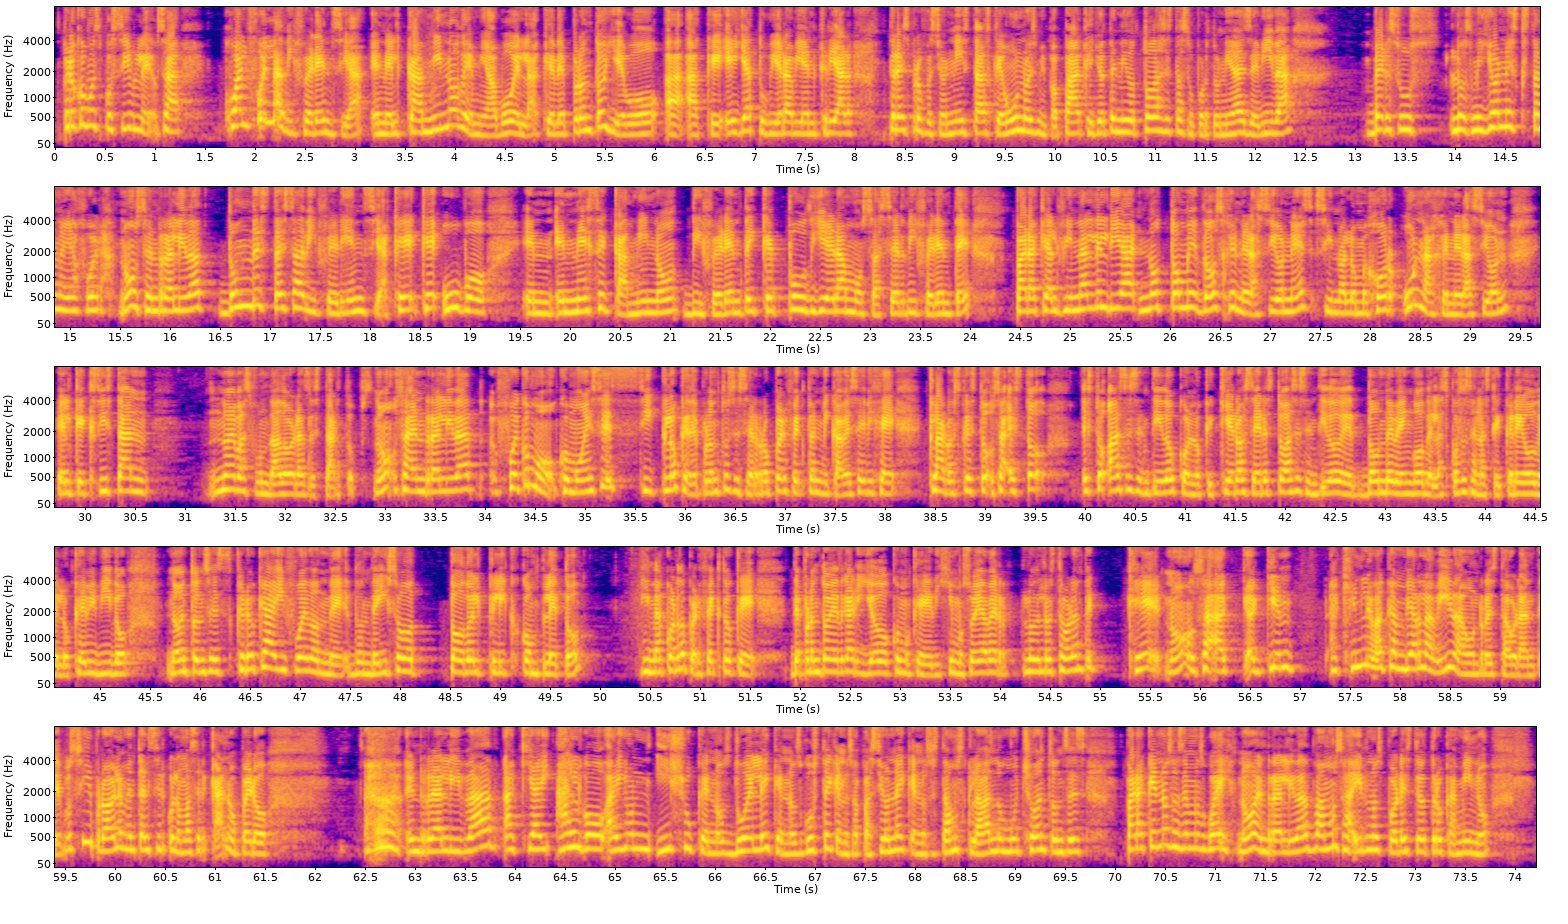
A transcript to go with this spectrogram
pero ¿cómo es posible? O sea, ¿cuál fue la diferencia en el camino de mi abuela que de pronto llevó a, a, que ella tuviera bien criar tres profesionistas, que uno es mi papá, que yo he tenido todas estas oportunidades de vida? versus los millones que están allá afuera, ¿no? O sea, en realidad, ¿dónde está esa diferencia? ¿Qué, qué hubo en, en ese camino diferente y qué pudiéramos hacer diferente para que al final del día no tome dos generaciones, sino a lo mejor una generación el que existan nuevas fundadoras de startups, ¿no? O sea, en realidad fue como, como ese ciclo que de pronto se cerró perfecto en mi cabeza y dije, claro, es que esto, o sea, esto, esto hace sentido con lo que quiero hacer, esto hace sentido de dónde vengo, de las cosas en las que creo, de lo que he vivido, ¿no? Entonces, creo que ahí fue donde, donde hizo todo el clic completo y me acuerdo perfecto que de pronto Edgar y yo como que dijimos, oye, a ver, lo del restaurante, ¿qué? ¿No? O sea, ¿a, quién, ¿a quién le va a cambiar la vida a un restaurante? Pues sí, probablemente al círculo más cercano, pero ah, en realidad aquí hay algo, hay un issue que nos duele y que nos gusta y que nos apasiona y que nos estamos clavando mucho. Entonces, ¿para qué nos hacemos güey? ¿No? En realidad vamos a irnos por este otro camino.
